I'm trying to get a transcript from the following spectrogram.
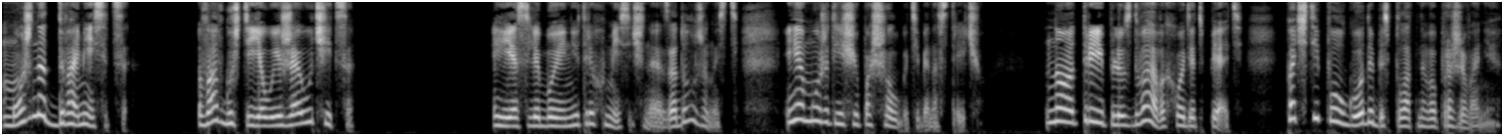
Можно два месяца? В августе я уезжаю учиться. Если бы не трехмесячная задолженность, я, может, еще пошел бы тебе навстречу. Но три плюс два выходит пять. Почти полгода бесплатного проживания.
